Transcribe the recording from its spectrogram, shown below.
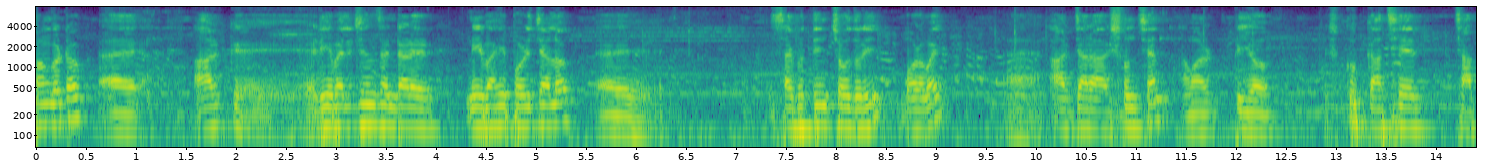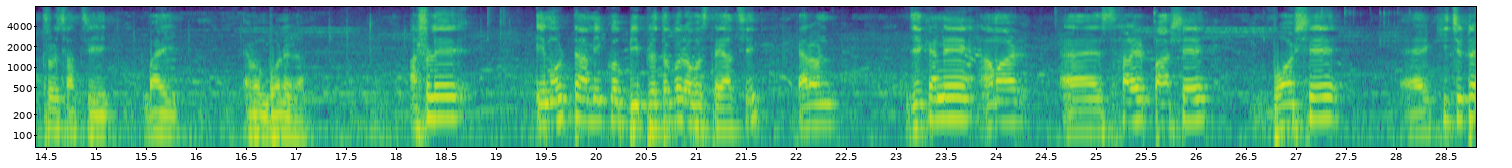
সংগঠক আর্ক রিহ্যাবিলিটেশন সেন্টারের নির্বাহী পরিচালক সাইফুদ্দিন চৌধুরী, বড় ভাই। আর যারা শুনছেন, আমার প্রিয়, খুব কাছের ছাত্রছাত্রী ভাই এবং বোনেরা। আসলে এই মুহূর্তে আমি খুব বিব্রতকর অবস্থায় আছি, কারণ যেখানে আমার স্যারের পাশে বসে কিছুটা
